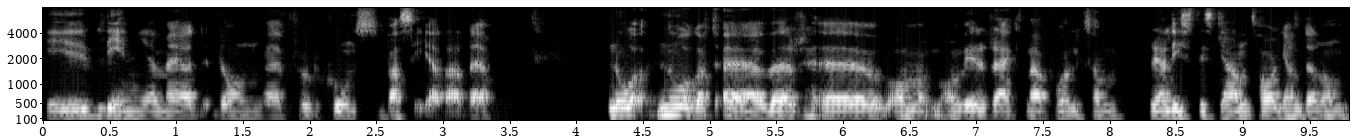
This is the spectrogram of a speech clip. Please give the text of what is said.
i linje med de eh, produktionsbaserade något över eh, om, om vi räknar på liksom realistiska antaganden om,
